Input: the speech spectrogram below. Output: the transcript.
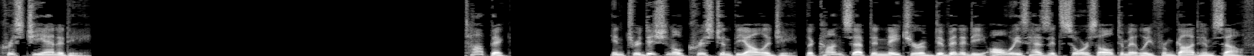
Christianity in traditional Christian theology, the concept and nature of divinity always has its source ultimately from God himself.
